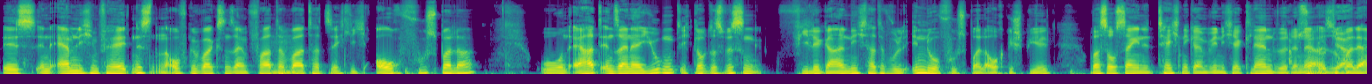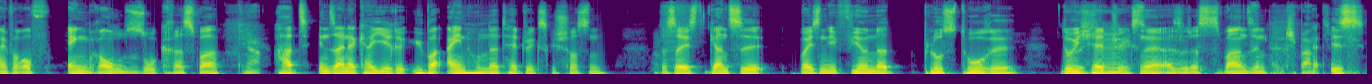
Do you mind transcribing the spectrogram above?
Ist in ärmlichen Verhältnissen aufgewachsen. Sein Vater war tatsächlich auch Fußballer. Und er hat in seiner Jugend, ich glaube, das wissen viele gar nicht, hat er wohl Indoor-Fußball auch gespielt, was auch seine Technik ein wenig erklären würde. ne? Absolut, Also, ja. weil er einfach auf engem Raum so krass war. Ja. Hat in seiner Karriere über 100 Hattricks geschossen. Das heißt, ganze, weiß nicht, 400 plus Tore durch Durch Hattricks. Ne? Also, das ist Wahnsinn. Entspannt. Ist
